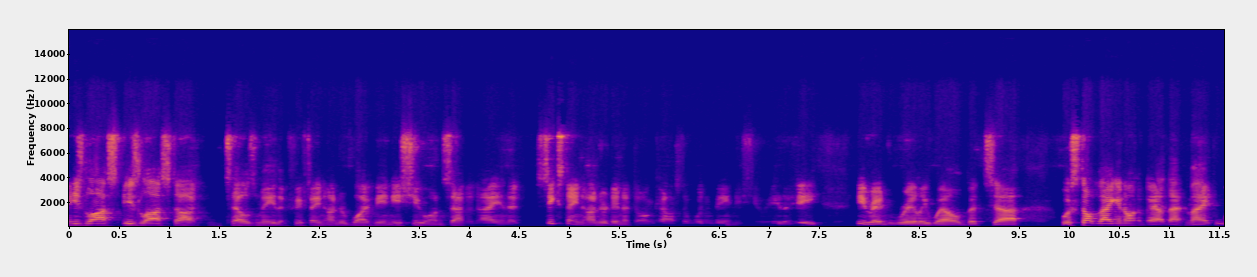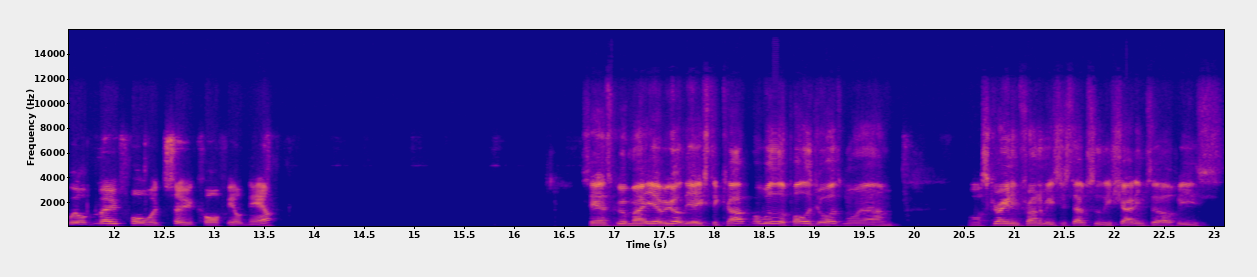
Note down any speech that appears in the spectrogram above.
His last his last start tells me that 1500 won't be an issue on Saturday, and at 1600 in a Doncaster wouldn't be an issue either. He he ran really well, but uh, we'll stop banging on about that, mate. We'll move forward to Caulfield now. Sounds good, mate. Yeah, we got the Easter Cup. I will apologise. My um my screen in front of me is just absolutely shut himself. He's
